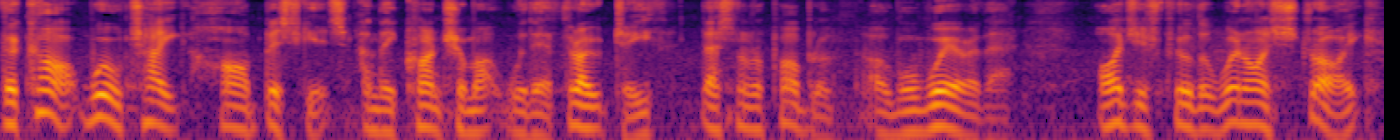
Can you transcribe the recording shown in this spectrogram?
the carp will take hard biscuits and they crunch them up with their throat teeth. That's not a problem. I'm aware of that. I just feel that when I strike,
